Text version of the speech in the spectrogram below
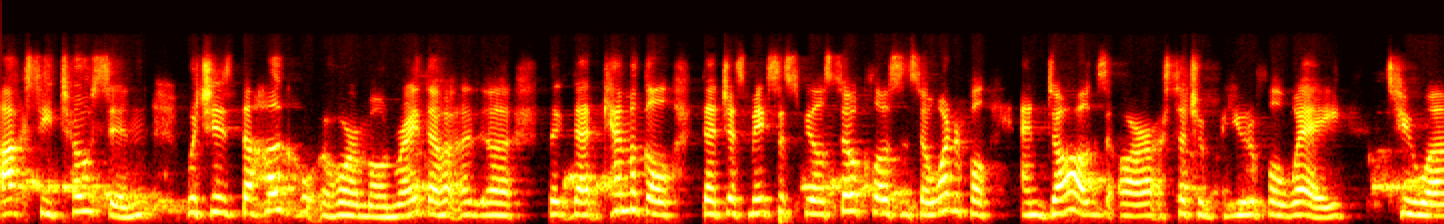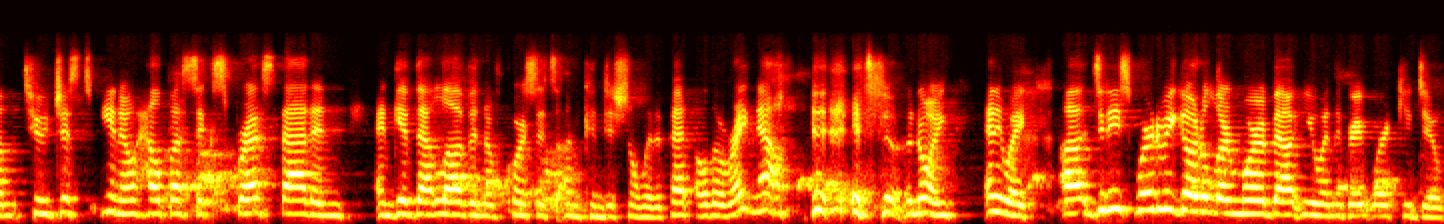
oxytocin, which is the hug hormone, right? The, uh, the, that chemical that just makes us feel so close and so wonderful. And dogs are such a beautiful way to um, to just you know help us express that and and give that love. And of course, it's unconditional with a pet. Although right now it's annoying. Anyway, uh, Denise, where do we go to learn more about you and the great work you do?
